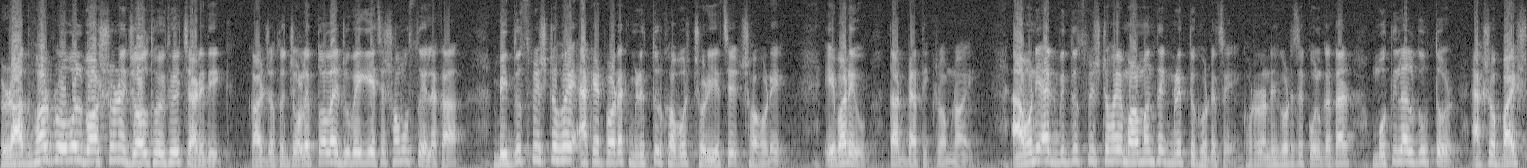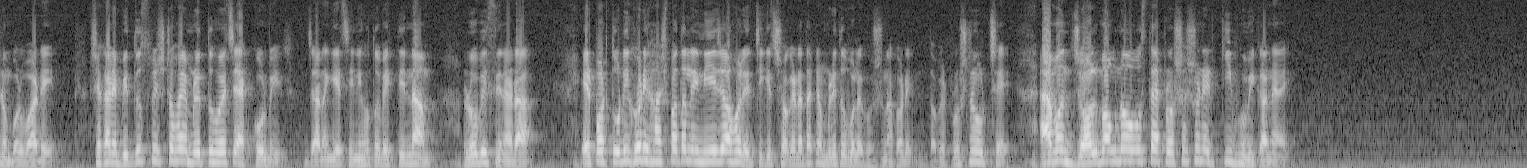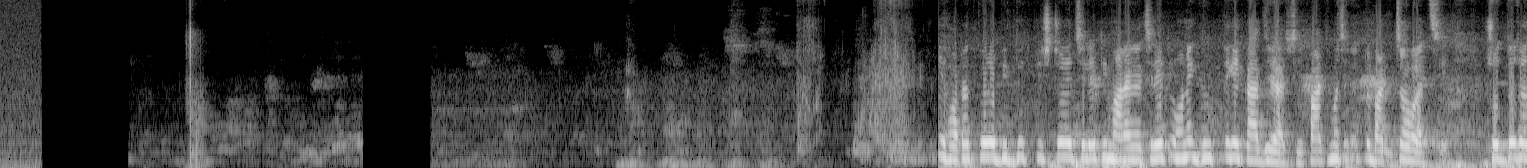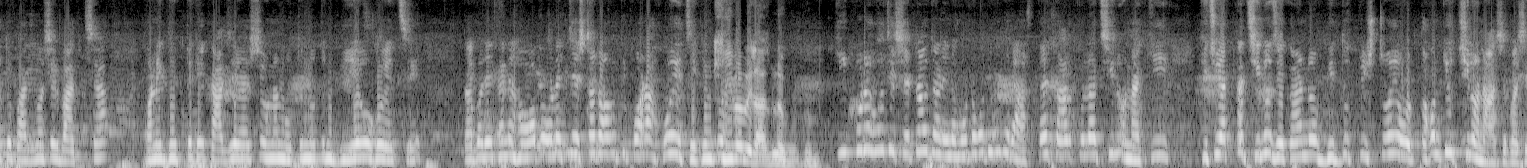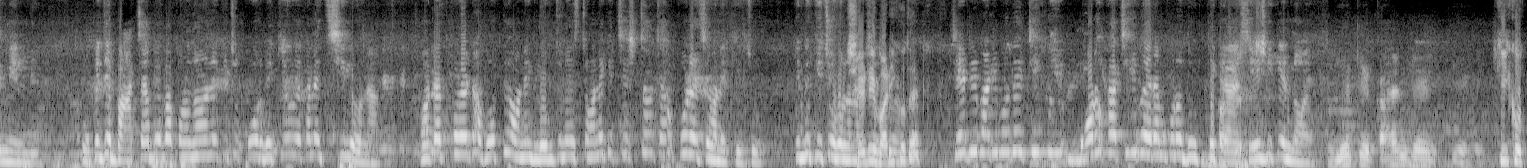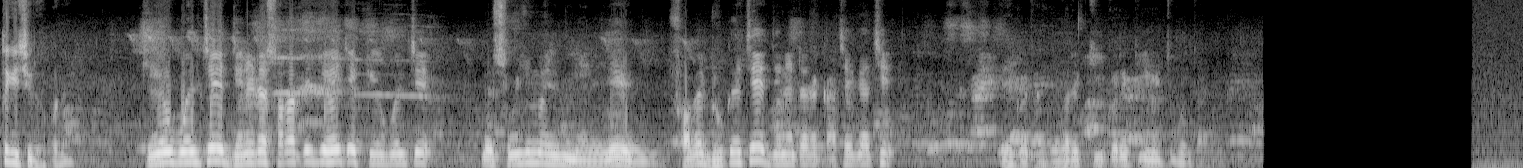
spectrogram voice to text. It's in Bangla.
রাতভর প্রবল বর্ষণে জল থই থই চারিদিক। কার্যত জলের তলায় ডুবে গিয়েছে সমস্ত এলাকা। বিদ্যুৎস্পৃষ্ট হয়ে একের পর এক মৃত্যুর খবর ছড়িয়েছে শহরে। এবারেও তার ব্যতিক্রম নয়। এমনই এক বিদ্যুৎস্পৃষ্ট হয়ে মর্মান্তিক মৃত্যু ঘটেছে। ঘটনাটি ঘটেছে কলকাতার মতিলাল গুপ্তর একশো বাইশ নম্বর ওয়ার্ডে। সেখানে বিদ্যুৎস্পৃষ্ট হয়ে মৃত্যু হয়েছে এক কর্মীর। জানা গিয়েছে নিহত ব্যক্তির নাম রবি সিনারা। এরপর তড়িঘড়ি হাসপাতালে নিয়ে যাওয়া হলে চিকিৎসকেরা তাকে মৃত বলে ঘোষণা করেন। তবে প্রশ্ন উঠছে, এমন জলমগ্ন অবস্থায় প্রশাসনের কি ভূমিকা নেয়? হঠাৎ করে বিদ্যুৎ পৃষ্ঠ হয়ে ছেলেটি মারা গেছে। ছেলেটি অনেক দূর থেকে কাজে আসে। পাঁচ মাসের একটা বাচ্চাও আছে। সদ্যজাত পাঁচ মাসের বাচ্চা। অনেক দূর থেকে কাজে আসে। ওনার নতুন নতুন বিয়েও হয়েছে। তারপরে এখানে হওয়ার পর অনেক চেষ্টা অবধি করা হয়েছে কিন্তু কীভাবে লাগল কি করে হয়েছে সেটাও জানি না। মোটামুটি কিন্তু রাস্তায় তার খোলা ছিল নাকি কিছু একটা ছিল যে কারণে বিদ্যুৎ পৃষ্ঠ হয়ে ওর তখন কেউ ছিল না আশেপাশে মেনলি ওকে যে বাঁচাবে বা কোনো ধরনের কিছু করবে কেউ এখানে ছিল না। হঠাৎ করে এটা হতে অনেক লোকজন এসছে। অনেকে চেষ্টা করেছে অনেক কিছু। কিন্তু কিছু হলো না সেটির বাড়ি কোথায়? সেটি বাড়ি বোধহয় ঠিক ওই বড় কাছে বা এরকম কোনো দূর থেকে আসে এইদিকে নয়। ইয়েতে কারেন্টে ইয়ে হয়েছে। কি করতে গিয়েছিল ওখানে? কেউ বলছে জেনারেটর সরাতে গিয়ে হয়েছে কেউ বলছে সুইচ মানে ইয়ে সবে ঢুকেছে জেনারেটারের কাছে গেছে। এই কথা এবারে কি করে কি হয়েছে বলতে পারব।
